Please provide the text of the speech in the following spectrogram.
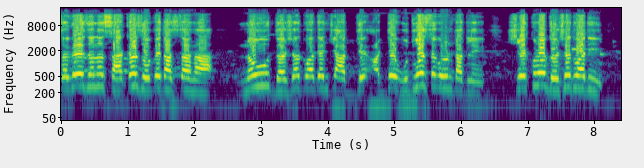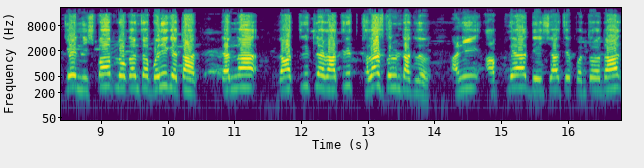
सगळेजण साखर झोपेत असताना नऊ दहशतवाद्यांचे अड्डे अड्डे उद्ध्वस्त करून टाकले. शेकडो दहशतवादी जे निष्पाप लोकांचा बळी घेतात त्यांना रात्रीतल्या रात्रीत खलास करून टाकलं. आणि आपल्या देशाचे पंतप्रधान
